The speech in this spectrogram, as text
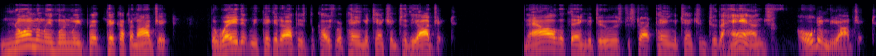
Normally, when we pick up an object, the way that we pick it up is because we're paying attention to the object. Now, the thing to do is to start paying attention to the hands holding the object.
